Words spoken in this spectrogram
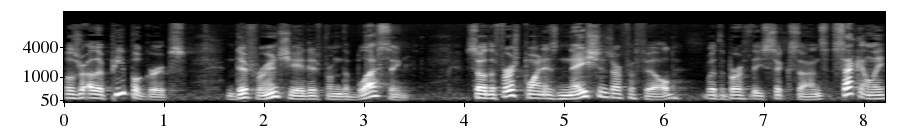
those are other people groups, differentiated from the blessing. So the first point is nations are fulfilled with the birth of these six sons. Secondly,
